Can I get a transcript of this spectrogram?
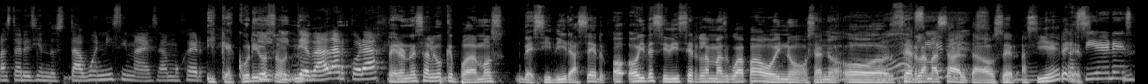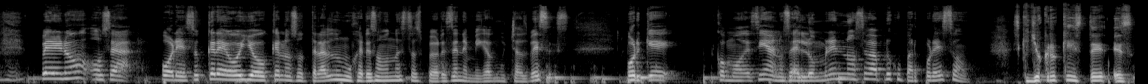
va a estar diciendo, está buenísima esa mujer. Y qué curioso. Y, y te va a dar coraje. Pero no es algo que podamos decidir hacer. O- hoy decidí ser la más guapa, hoy no. O sea, no. O No, ser la más eres. alta, o ser. Así eres. Así eres. Pero, o sea, por eso creo yo que nosotras las mujeres somos nuestras peores enemigas muchas veces. Porque, como decían, o sea, el hombre no se va a preocupar por eso. Es que yo creo que este es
